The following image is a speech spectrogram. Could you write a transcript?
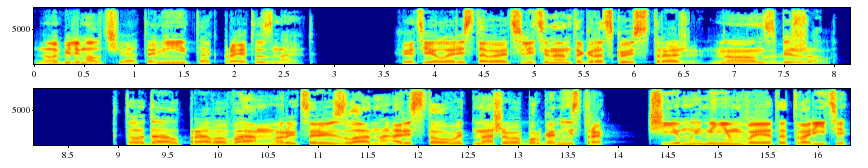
Нобели молчат, они и так про это знают. Хотел арестовать лейтенанта городской стражи, но он сбежал. «Кто дал право вам, рыцарю из Лана, арестовывать нашего бургомистра? Чьим именем вы это творите?»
